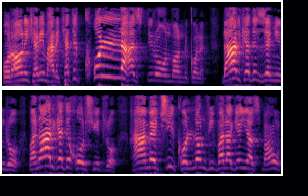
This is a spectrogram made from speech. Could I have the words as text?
قرآن کریم حرکت کل هستی رو عنوان می‌کنه. نه حرکت زمین رو و نه حرکت خورشید رو. همه چی کلون فی فلک یسمعون.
